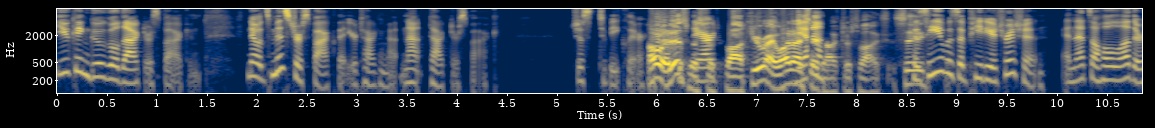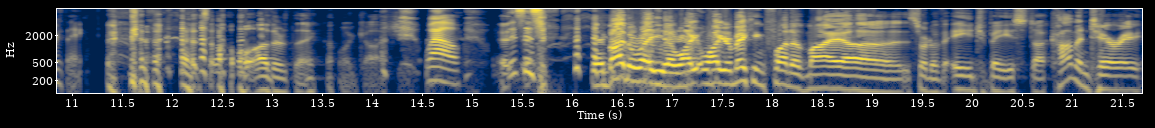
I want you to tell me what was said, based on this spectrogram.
you can Google Dr. Spock. And, no, it's Mr. Spock that you're talking about, not Dr. Spock. Just to be clear. oh, it is Mr. are- Spock. You're right. Why did I say Doctor Spock? Because he was a pediatrician, and that's a whole other thing. that's a whole other thing. Oh my gosh. Wow. This is. and by the way, you know, while, while you're making fun of my uh, sort of age-based uh, commentary,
